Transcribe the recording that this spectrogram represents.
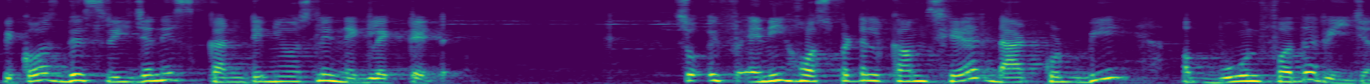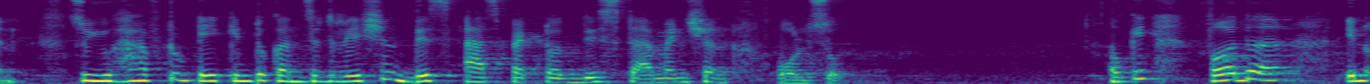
Because this region is continuously neglected so if any hospital comes here, that could be a boon for the region. So you have to take into consideration this aspect of this dimension also. Okay, further, in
